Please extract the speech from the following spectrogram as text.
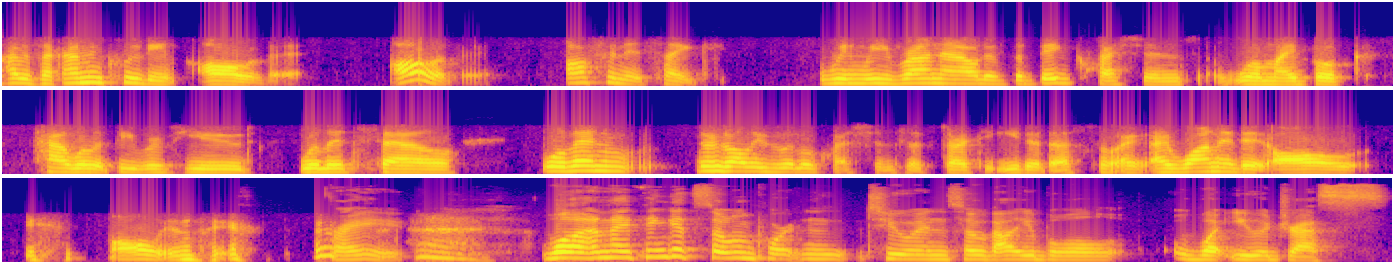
I was like, I'm including all of it, all of it. Often it's like when we run out of the big questions, will my book, how will it be reviewed? Will it sell? Well, then there's all these little questions that start to eat at us. So I, I wanted it all, all in there. right. Well, and I think it's so important too and so valuable what you address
